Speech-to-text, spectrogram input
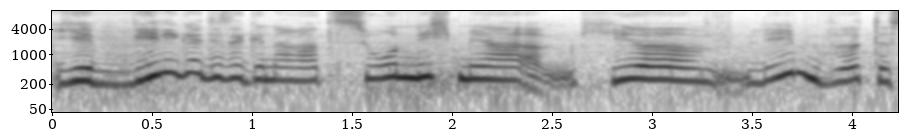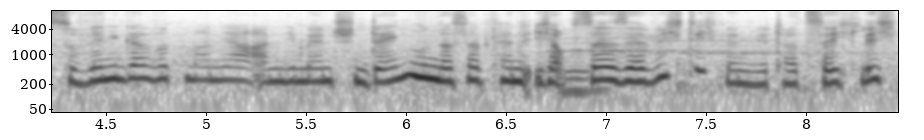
je weniger diese Generation nicht mehr hier leben wird, desto weniger wird man ja an die Menschen denken. Und deshalb fände ich auch sehr, sehr wichtig, wenn wir tatsächlich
